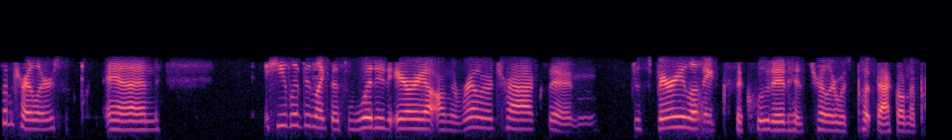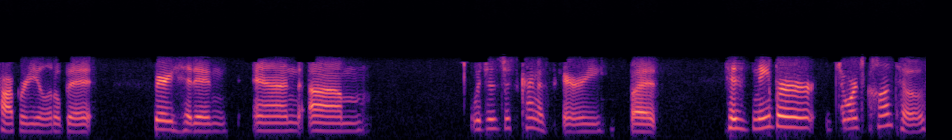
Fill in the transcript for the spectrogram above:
some trailers. And he lived in like this wooded area on the railroad tracks and just very like secluded. His trailer was put back on the property a little bit very hidden. And um which is just kind of scary but his neighbor George Contos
